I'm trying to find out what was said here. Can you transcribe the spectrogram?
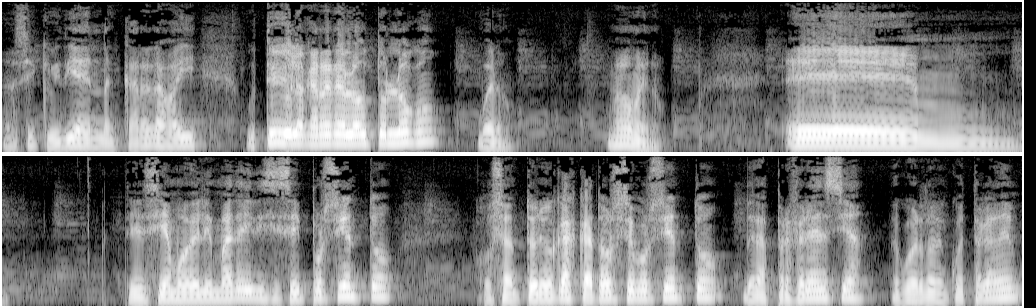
Así que hoy día andan carreras ahí. ¿Usted vio la carrera de los autos locos? Bueno, más o menos. Eh, te decíamos Evelyn Matei, 16%. José Antonio Cas, 14% de las preferencias, de acuerdo a la encuesta Cadem.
